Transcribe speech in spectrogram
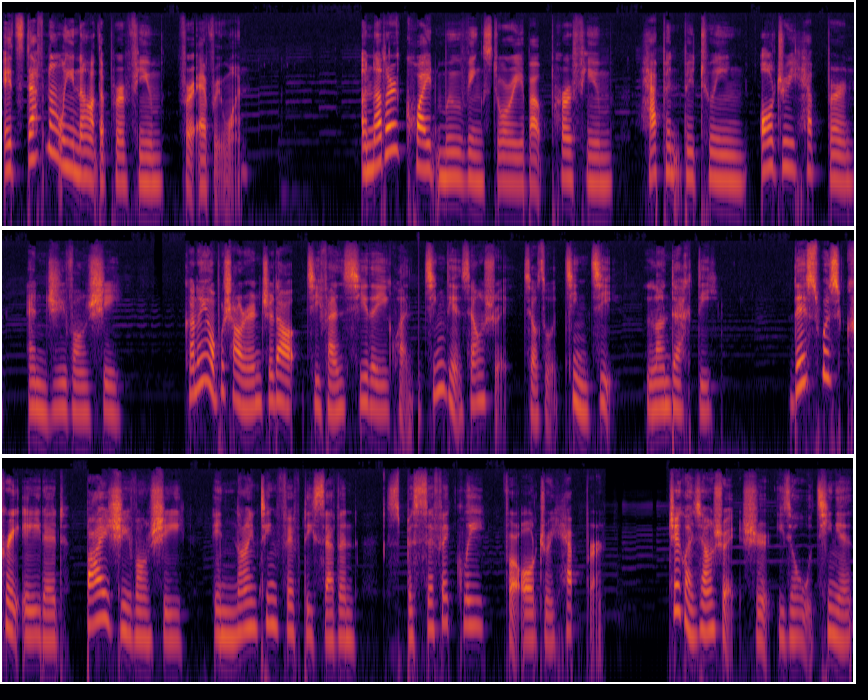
It's definitely not the perfume for everyone. Another quite moving story about perfume happened between Audrey Hepburn and Givenchy. 可能有不少人知道纪梵希的一款经典香水叫做禁忌 L'Interdit. This was created by Givenchy in 1957 specifically for Audrey Hepburn. 这款香水是一九五七年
